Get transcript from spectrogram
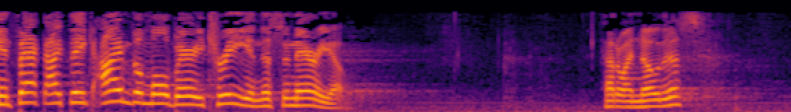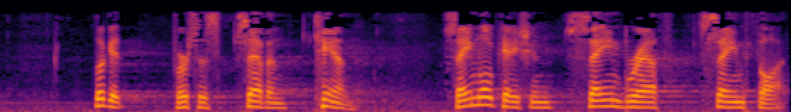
In fact, I think I'm the mulberry tree in this scenario. How do I know this? Look at verses 7, 10. Same location, same breath, same thought.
